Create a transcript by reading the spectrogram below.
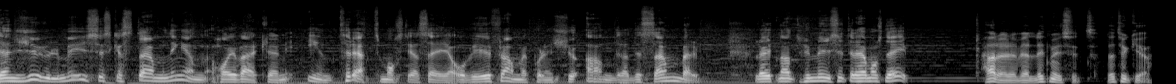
Den julmysiska stämningen har ju verkligen inträtt måste jag säga och vi är framme på den 22 december. Löjtnant, hur mysigt är det hemma hos dig? Här är det väldigt mysigt, det tycker jag.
